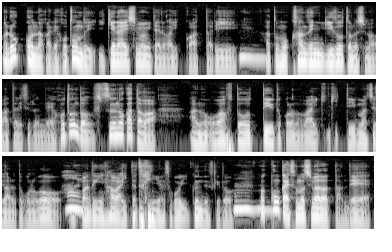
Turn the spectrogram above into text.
まあ、6個の中でほとんど行けない島みたいのが1個あったり、うんあともう完全にリゾートの島があったりするんで、ほとんど普通の方は、あの、オアフ島っていうところのワイキキっていう街があるところを、はい一般的にハワイ行った時にはそこ行くんですけど、うんうんまあ、今回その島だったんで、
